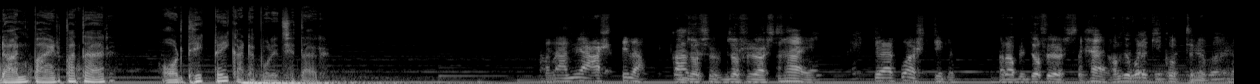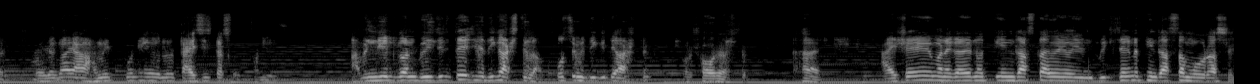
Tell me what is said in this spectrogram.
ডান পায়ের পাতার অর্ধেকটাই কাটা পড়েছে তার। মানে আমি আসছিলাম। যশোর যশোরে হ্যাঁ আর আপনি যশোরে আসছেন। হ্যাঁ। আপনি ওখানে কি করতেন জায়গায় হামিদপুরে হলো টাইসিস কাজ করতে আমি নীলগঞ্জ ব্রিজতে এদিকে আসছিলাম পশ্চিমের দিকে দিয়ে আসতে। শহরে আসছেন? হ্যাঁ। আইসে মানে ওই তিন রাস্তা ওই ওই ব্রিজ না তিন রাস্তা মোড় আছে।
